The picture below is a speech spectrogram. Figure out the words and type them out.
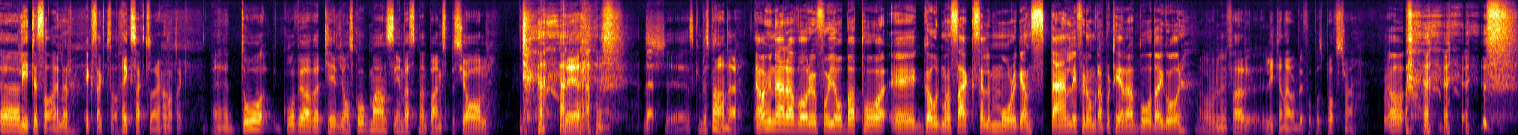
Uh, Lite så, eller exakt så? Exakt så är det. Ja, tack. Uh, då går vi över till John Skogmans investmentbank special. det ska bli spännande. Ja, hur nära var du att få jobba på eh, Goldman Sachs eller Morgan Stanley? För de rapporterade båda igår. Jag var ungefär lika nära att bli fotbollsproffs tror jag. Ja.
